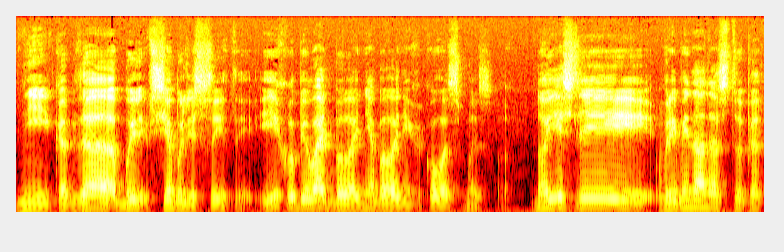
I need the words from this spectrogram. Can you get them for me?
дни, когда были, все были сыты, и их убивать было, не было никакого смысла. Но если времена наступят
